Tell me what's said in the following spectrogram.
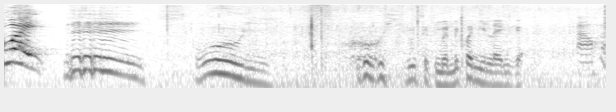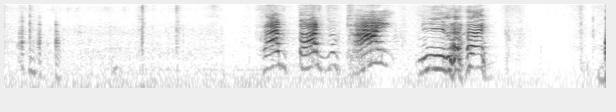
ด้วยนี่อุ้ยอุ้ยรู้สึกเหมือนไม่ค่อยมีแรงอะเอาขั้นตอนสุดท้าย นี่เลย ใบ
